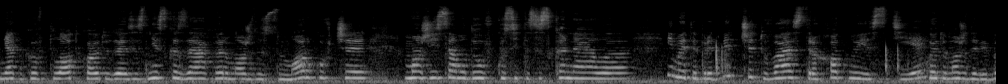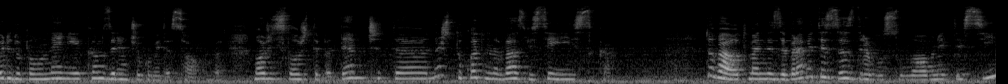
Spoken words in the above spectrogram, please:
някакъв плод, който да е с ниска захар, може да е с морковче, може и само да вкусите с канела. Имайте предвид, че това е страхотно ястие, което може да ви бъде допълнение към зеленчуковите сокове. Може да сложите бадемчета, нещо, което на вас ви се иска. Това от мен не забравяйте за здравословните си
